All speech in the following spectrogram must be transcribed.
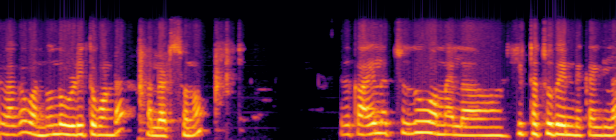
ಇವಾಗ ಒಂದೊಂದು ಉಳ್ಳಿ ತಗೊಂಡ ಲಟ್ಸೋನು. ಇದಕ್ಕೆ ಆಯಿಲ್ ಹಚ್ಚೋದು, ಆಮೇಲೆ ಹಿಟ್ಟು ಹಚ್ಚೋದು ಏನ್ ಬೇಕಾಗಿಲ್ಲ.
